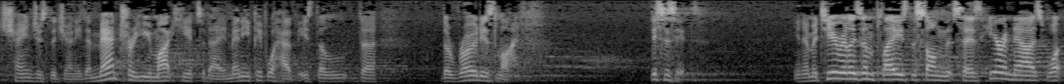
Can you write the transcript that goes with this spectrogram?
changes the journey. The mantra you might hear today, many people have, is the, the, the road is life. This is it. You know, materialism plays the song that says, here and now is what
